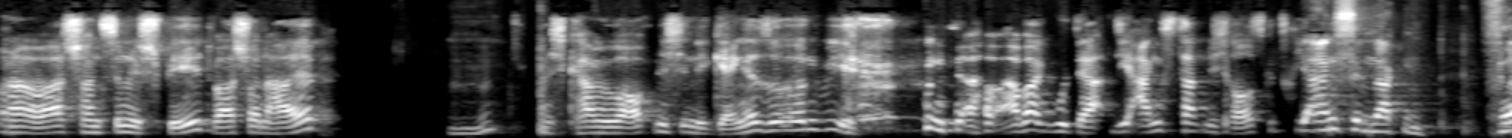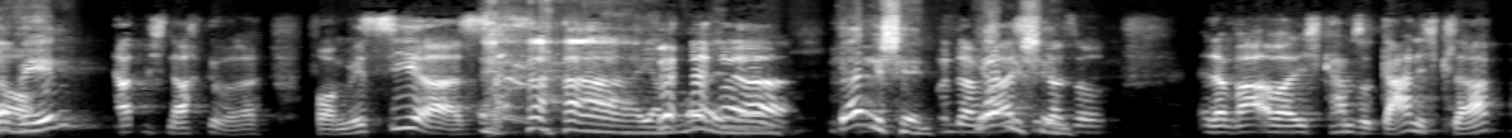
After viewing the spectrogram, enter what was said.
und da war es schon ziemlich spät, war schon halb. Mhm. Ich kam überhaupt nicht in die Gänge so irgendwie. Aber gut, der, die Angst hat mich Die rausgetrieben. Angst im Nacken. Vor Genau. wem? Hat mich nachgemacht. Vor Messias. Haha, ja, ja. Gern geschehen. Und dann Gern war ich wieder geschehen. so, da war aber, ich kam so gar nicht klar.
